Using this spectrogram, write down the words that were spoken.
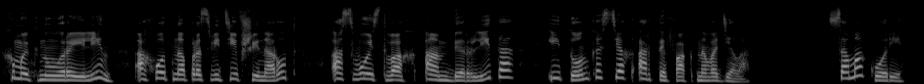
Хмыкнул Рейлин, охотно просветивший народ о свойствах амберлита и тонкостях артефактного дела. Сама Кори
